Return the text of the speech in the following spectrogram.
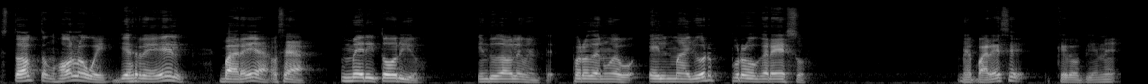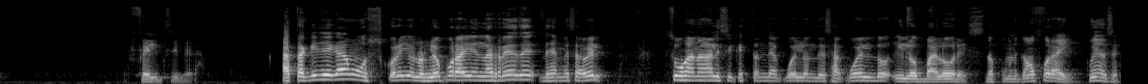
Stockton, Holloway, Yerreel, Barea, o sea, meritorio, indudablemente. Pero de nuevo, el mayor progreso me parece que lo tiene Félix Rivera. Hasta aquí llegamos, Corillo, los leo por ahí en las redes, déjenme saber sus análisis que están de acuerdo en desacuerdo y los valores. Nos comunicamos por ahí. Cuídense.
